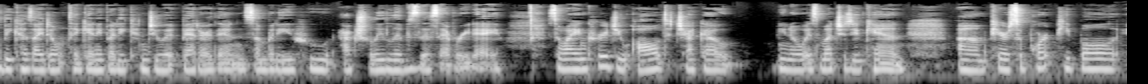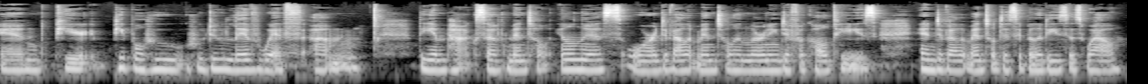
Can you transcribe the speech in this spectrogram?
because I don't think anybody can do it better than somebody who actually lives this every day. So I encourage you all to check out you know as much as you can um, peer support people and peer people who who do live with um, the impacts of mental illness or developmental and learning difficulties and developmental disabilities as well.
